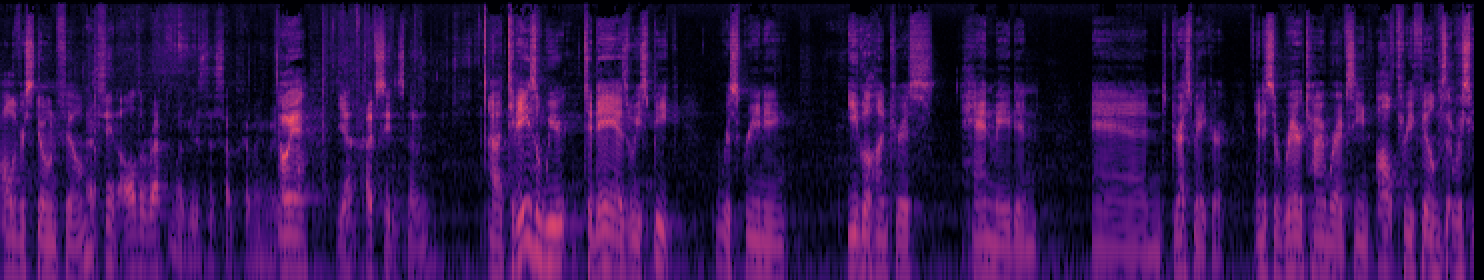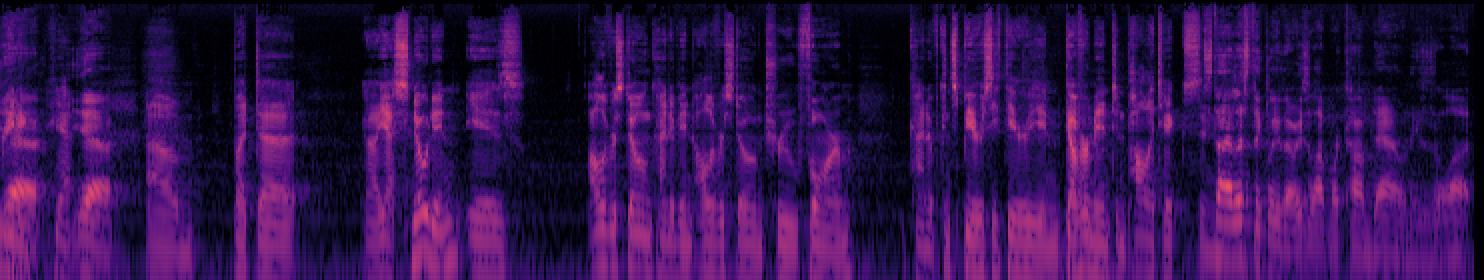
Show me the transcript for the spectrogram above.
Oliver Stone film. I've seen all the rep movies this upcoming week. Oh yeah. Yeah, I've seen Snowden. Uh, today's a weird. Today, as we speak, we're screening Eagle Huntress, Handmaiden, and Dressmaker, and it's a rare time where I've seen all three films that we're screening. yeah, yeah. Um, but uh, uh, yeah, Snowden is Oliver Stone kind of in Oliver Stone true form, kind of conspiracy theory and government and politics. And Stylistically, though, he's a lot more calmed down. He's a lot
